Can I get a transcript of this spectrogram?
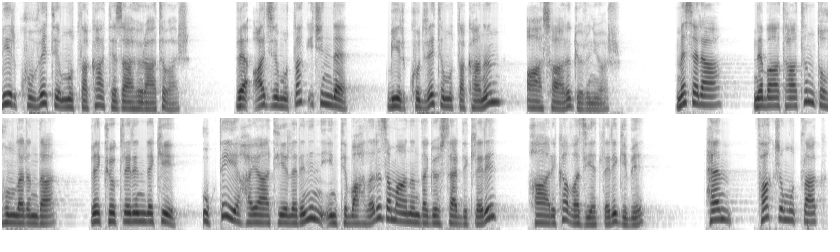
bir kuvveti mutlaka tezahüratı var ve acz mutlak içinde bir kudret-i mutlakanın asarı görünüyor. Mesela nebatatın tohumlarında ve köklerindeki ukde-i hayatiyelerinin intibahları zamanında gösterdikleri harika vaziyetleri gibi hem fakr mutlak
